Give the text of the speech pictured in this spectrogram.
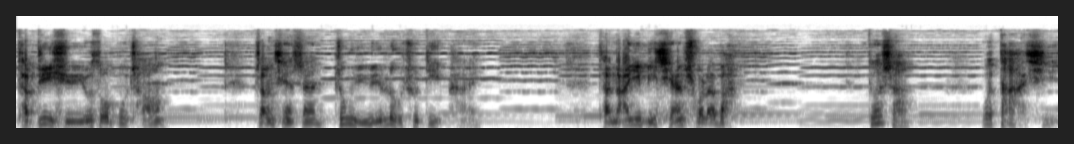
他必须有所补偿。张千山终于露出底牌。他拿一笔钱出来吧，多少？我大喜，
